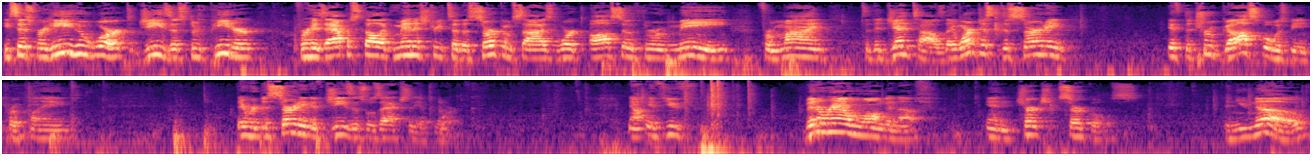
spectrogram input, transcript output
He says, For he who worked, Jesus, through Peter, for his apostolic ministry to the circumcised, worked also through me for mine to the Gentiles. They weren't just discerning if the true gospel was being proclaimed, they were discerning if Jesus was actually at work. Now, if you've been around long enough in church circles, then you know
